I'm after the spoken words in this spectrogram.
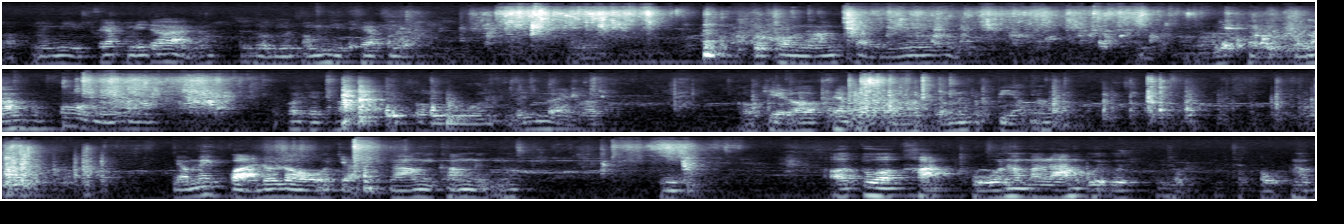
รับไม่มีแฟบไม่ได้นะแต่มันต้องมีแฟบนะแล้วก็น้ำใส่นี่ นะครับแต่ล้างของพ่อเหมือนกันก็จะทำเป็นทรงดูเรื่อยๆครับ โอเคเราแค่ประกอบครับเดี๋ยวมันจะเปียกนะเดี๋ยวไม่กวาดเดี๋ยวเราจะล้างอีกครั้งหนึ่งนะนี่เอาตัวขัดถูนะมาล้างอุ้ยอุ้ยจะตกนะครับ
